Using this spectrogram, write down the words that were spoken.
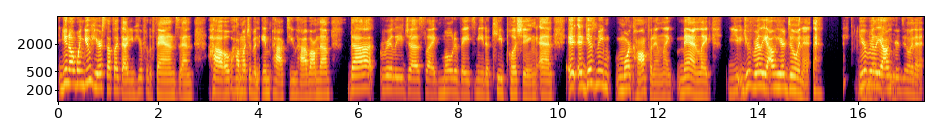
you know, when you hear stuff like that, you hear for the fans and how how much of an impact you have on them. That really just like motivates me to keep pushing, and it, it gives me more confidence. Like, man, like you you're really out here doing it. You're really out here doing it.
